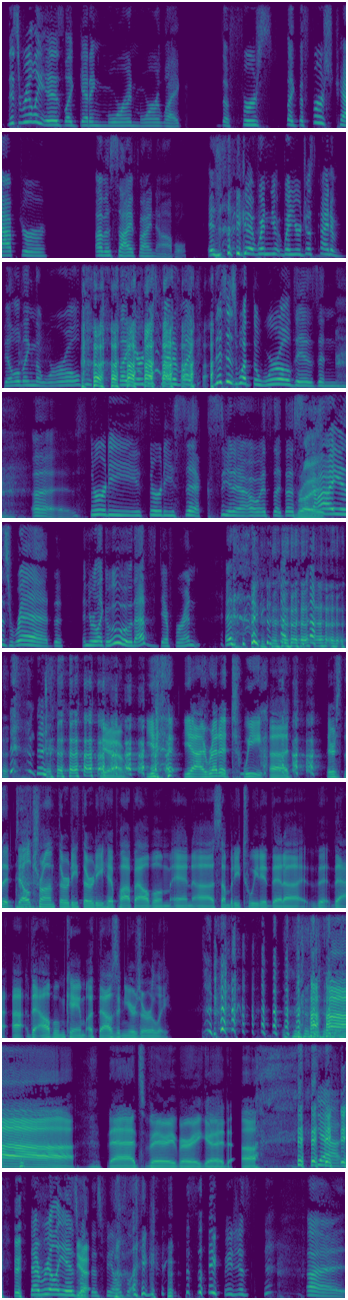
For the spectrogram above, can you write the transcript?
This really is like getting more and more like the first like the first chapter of a sci-fi novel. It's like when you when you're just kind of building the world. like you're just kind of like this is what the world is in uh 30 36 you know it's like the Right. sky is red and you're like ooh that's different and Yeah. yeah, yeah. I read a tweet. Uh, there's the Deltron 3030 hip hop album, and uh, somebody tweeted that uh, the the, uh, the album came a thousand years early. That's very, very good. Uh, Yeah. that really is Yeah. what this feels like it's like we just uh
